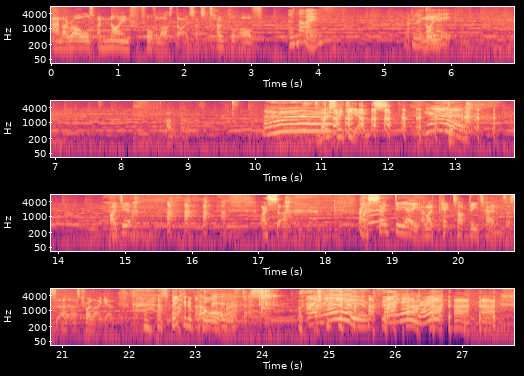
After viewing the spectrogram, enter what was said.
and I rolled a nine for, for the last die. So that's a total of a nine. And a Nine- D8. I say d8s? Yeah. I did. I, I said d8 and I picked up d10s. Let's, uh, let's try that again. Speaking of Not callbacks. I know. I know, right?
